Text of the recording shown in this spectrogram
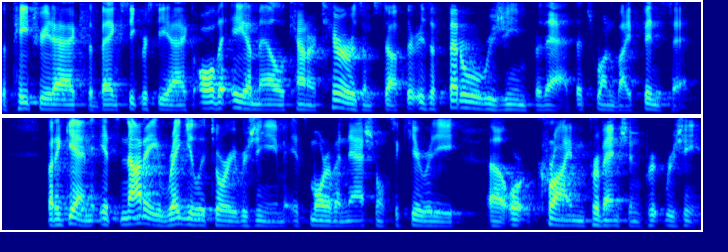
the, Patriot Act, the Bank Secrecy Act, all the AML counterterrorism stuff. There is a federal regime for that that's run by FinCEN. But again, it's not a regulatory regime, it's more of a national security uh, or crime prevention pr- regime.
